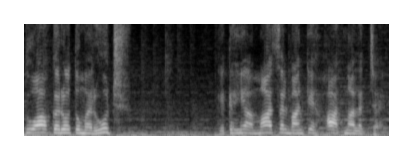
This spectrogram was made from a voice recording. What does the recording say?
दुआ करो तुम अरूज कि कहीं अमाद सलमान के हाथ ना लग जाए।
